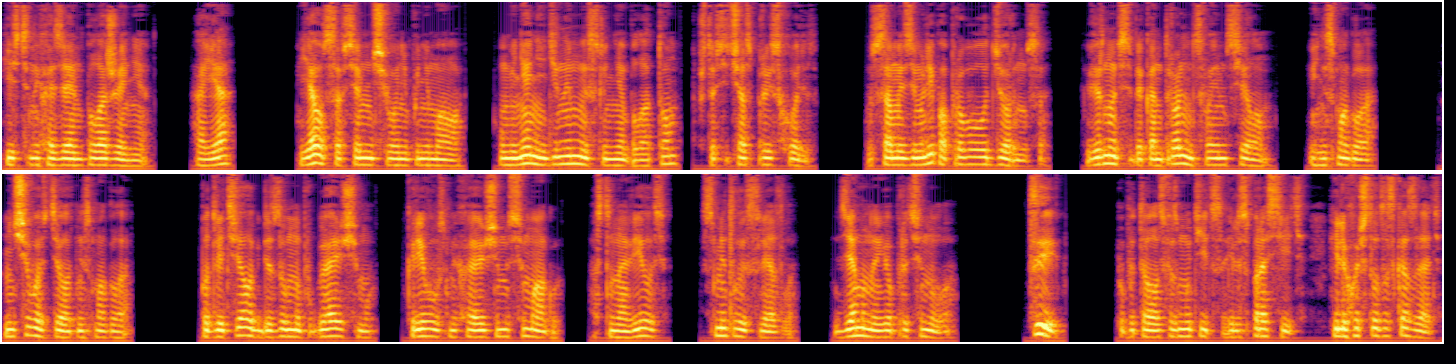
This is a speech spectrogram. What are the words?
истинный хозяин положения. А я? Я вот совсем ничего не понимала. У меня ни единой мысли не было о том, что сейчас происходит. У самой земли попробовала дернуться, вернуть себе контроль над своим телом. И не смогла. Ничего сделать не смогла. Подлетела к безумно пугающему, криво усмехающемуся магу, остановилась, с метлы слезла. Демону ее протянула. «Ты!» Попыталась возмутиться или спросить, или хоть что-то сказать,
